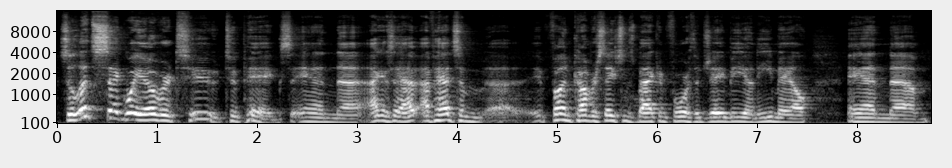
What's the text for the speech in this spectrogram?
So let's segue over to to pigs. And uh, like I say, I- I've had some uh, fun conversations back and forth with JB on email, and um,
